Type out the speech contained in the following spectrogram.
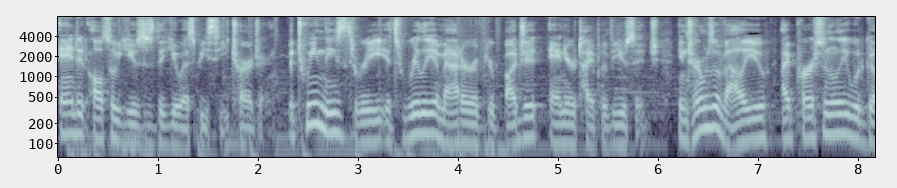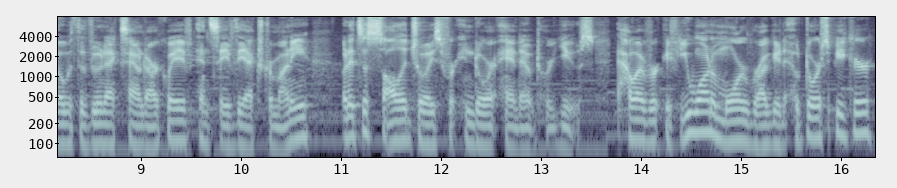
and it also uses the USB-C charging. Between these three, it's really a matter of your budget and your type of usage. In terms of value, I personally would go with the Vunex Sound Arcwave and save the extra money, but it's a solid choice for indoor and outdoor use. However, if you want a more rugged outdoor speaker,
